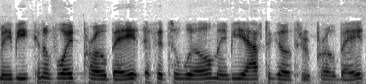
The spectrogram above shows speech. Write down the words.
maybe you can avoid probate. If it's a will, maybe you have to go through probate.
